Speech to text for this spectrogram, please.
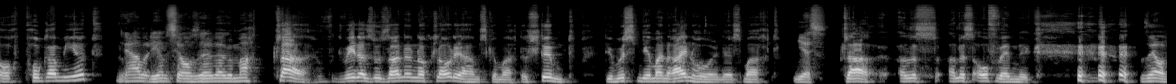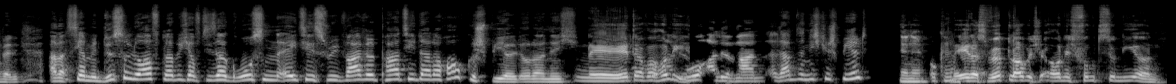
auch programmiert. Ja, aber die haben es ja auch selber gemacht. Klar, weder Susanne noch Claudia haben es gemacht, das stimmt. Die müssten jemanden reinholen, der es macht. Yes. Klar, alles, alles aufwendig. Sehr aufwendig. Aber sie haben in Düsseldorf, glaube ich, auf dieser großen 80s Revival Party da doch auch gespielt, oder nicht? Nee, da war Holly. Wo alle waren. Da haben sie nicht gespielt? Ja, nee. Okay. Nee, das wird, glaube ich, auch nicht funktionieren.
